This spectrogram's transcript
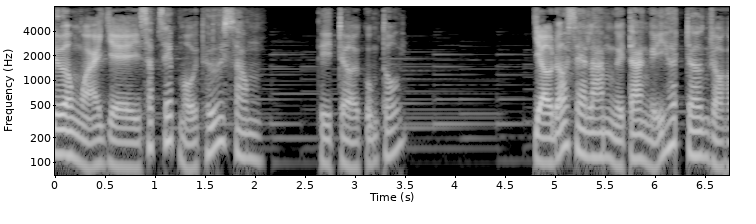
Đưa ông ngoại về sắp xếp mọi thứ xong Thì trời cũng tối. Giờ đó xe lam người ta nghỉ hết trơn rồi,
